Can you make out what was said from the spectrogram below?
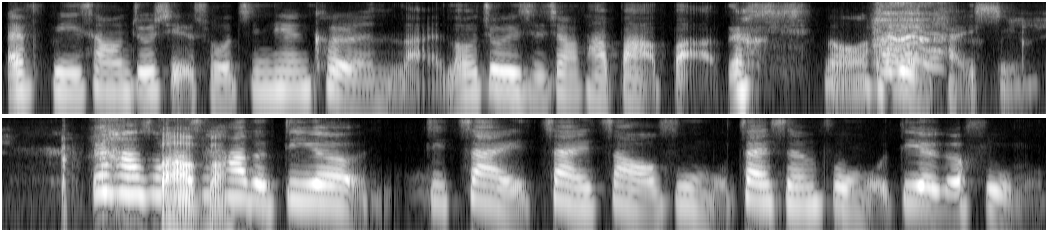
FB 上就写说今天客人来，然后就一直叫他爸爸这样，然后他就很开心，因为他说他是他的第二第再再造父母再生父母第二个父母，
